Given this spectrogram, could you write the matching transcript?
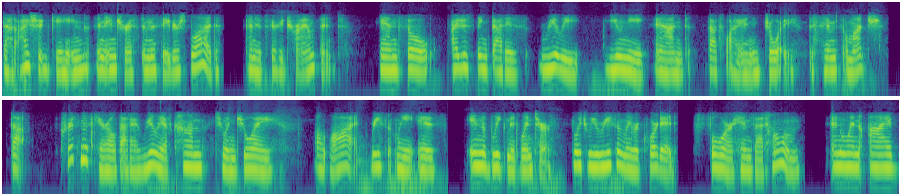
that I should gain an interest in the Savior's blood. And it's very triumphant. And so I just think that is really unique. And that's why I enjoy this hymn so much. The Christmas carol that I really have come to enjoy a lot recently is In the Bleak Midwinter, which we recently recorded for Hymns at Home. And when I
